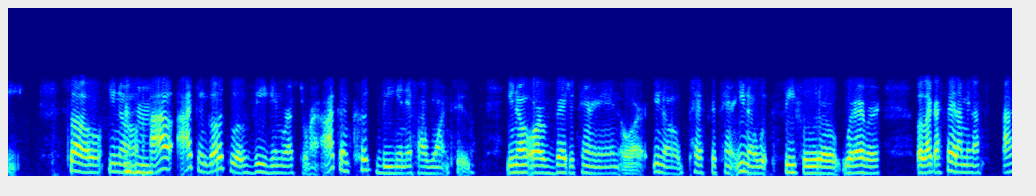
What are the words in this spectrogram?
eat. So you know, Mhm. I I can go to a vegan restaurant. I can cook vegan if I want to you know, or vegetarian or, you know, pescatarian, you know, with seafood or whatever. But like I said, I mean, I, I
